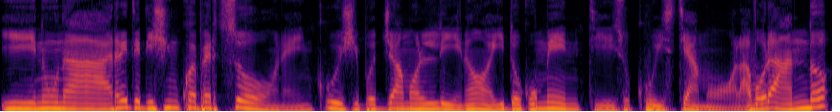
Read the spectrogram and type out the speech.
in una rete di 5 persone in cui ci poggiamo lì no? i documenti su cui stiamo lavorando,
